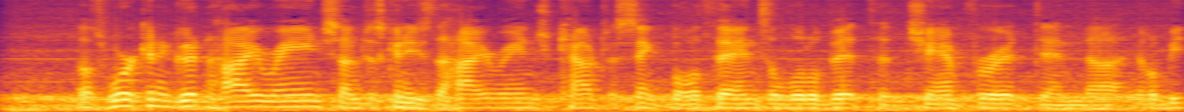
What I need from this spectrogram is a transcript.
I was working a good in high range, so I'm just going to use the high range, countersink both ends a little bit to chamfer it and uh, it'll be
